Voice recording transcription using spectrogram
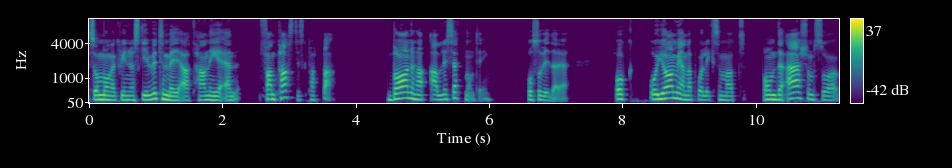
som många kvinnor har skrivit till mig, att han är en fantastisk pappa. Barnen har aldrig sett någonting och så vidare. Och, och jag menar på liksom att om det är som så,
